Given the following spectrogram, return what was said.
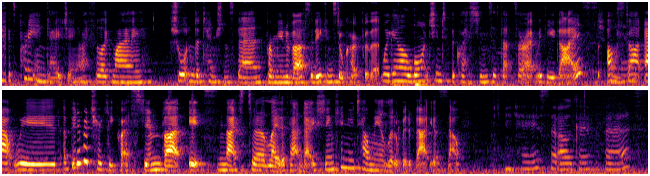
It's pretty engaging, and I feel like my shortened attention span from university can still cope with it. We're going to launch into the questions if that's all right with you guys. I'll start out with a bit of a tricky question, but it's nice to lay the foundation. Can you tell me a little bit about yourself? Okay, so I'll go 1st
